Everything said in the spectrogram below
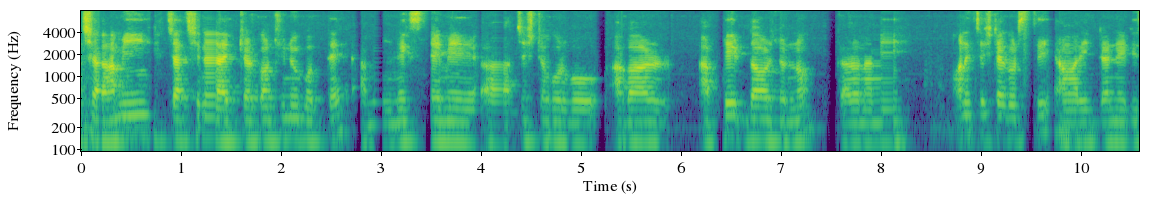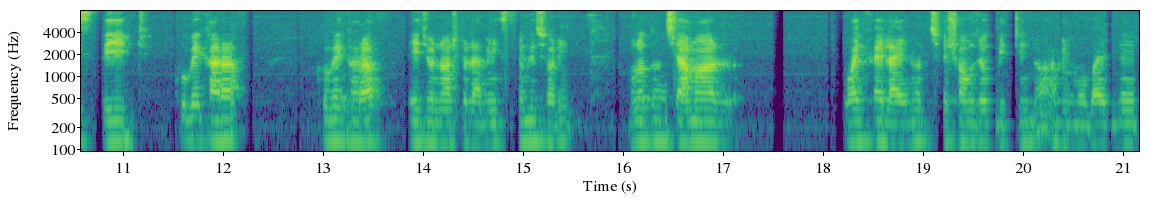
আচ্ছা আমি চাচ্ছি না লাইভটা কন্টিনিউ করতে। আমি নেক্সট টাইমে চেষ্টা করব আবার আপডেট দেওয়ার জন্য, কারণ আমি অনেক চেষ্টা করছি। আমার ইন্টারনেট স্পিড খুবই খারাপ খুবই খারাপ। এই জন্য আসলে আমি এক্সট্রিমলি সরি মূলত হচ্ছে আমার ওয়াইফাই লাইন হচ্ছে সংযোগ বিচ্ছিন্ন। আমি মোবাইল নেট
